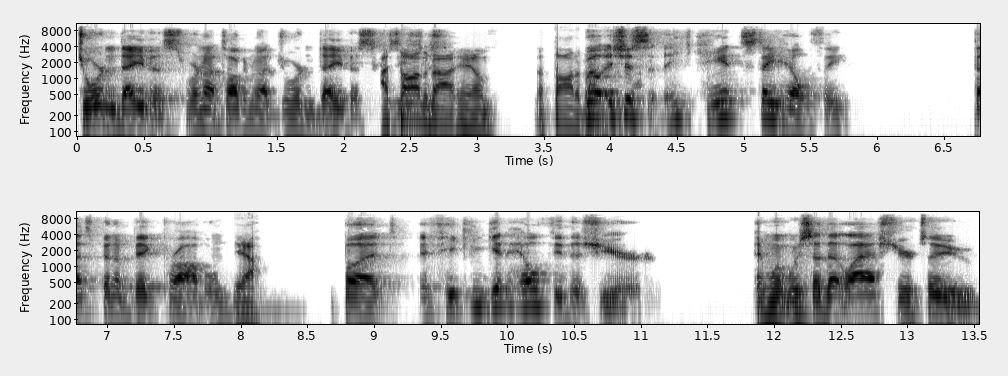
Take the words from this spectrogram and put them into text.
Jordan Davis, we're not talking about Jordan Davis. I thought just, about him. I thought about. Well, it's just he can't stay healthy. That's been a big problem. Yeah. But if he can get healthy this year, and when we said that last year too,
